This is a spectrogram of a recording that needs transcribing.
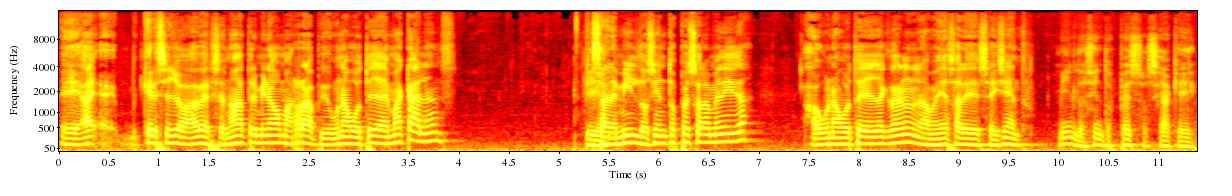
eh, hay- eh, qué sé yo, a ver, se nos ha terminado más rápido una botella de Macallans, que sale 1200 pesos la medida, a una botella de Jack Daniels la medida sale 600. 1200 pesos, o sea que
